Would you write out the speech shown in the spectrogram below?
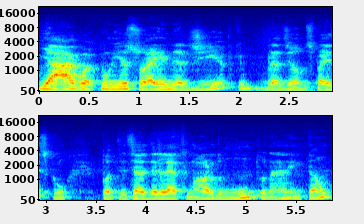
e a água, com isso, a energia, porque o Brasil é um dos países com potencial hidrelétrico maior do mundo, né? Então,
